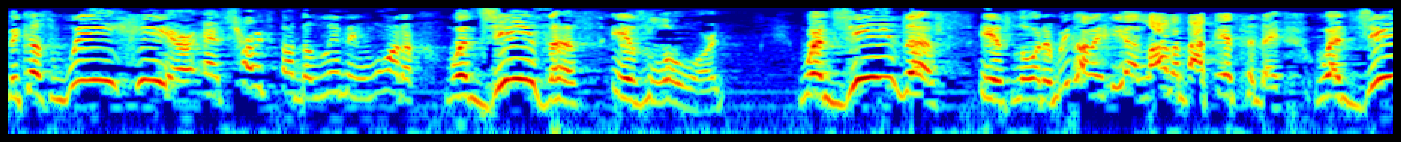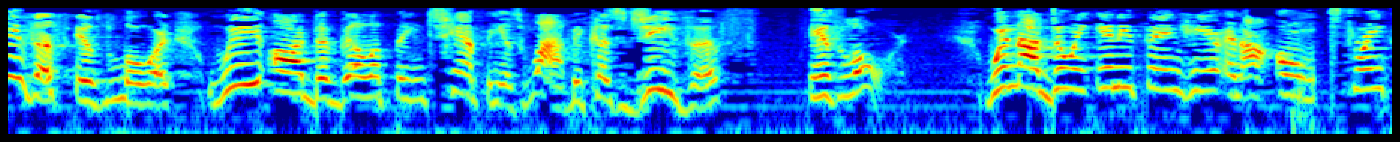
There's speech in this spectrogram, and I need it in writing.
Because we here at Church of the Living Water, where Jesus is Lord, where Jesus is Lord, and we're going to hear a lot about that today. Where Jesus is Lord, we are developing champions. Why? Because Jesus is Lord. We're not doing anything here in our own strength.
